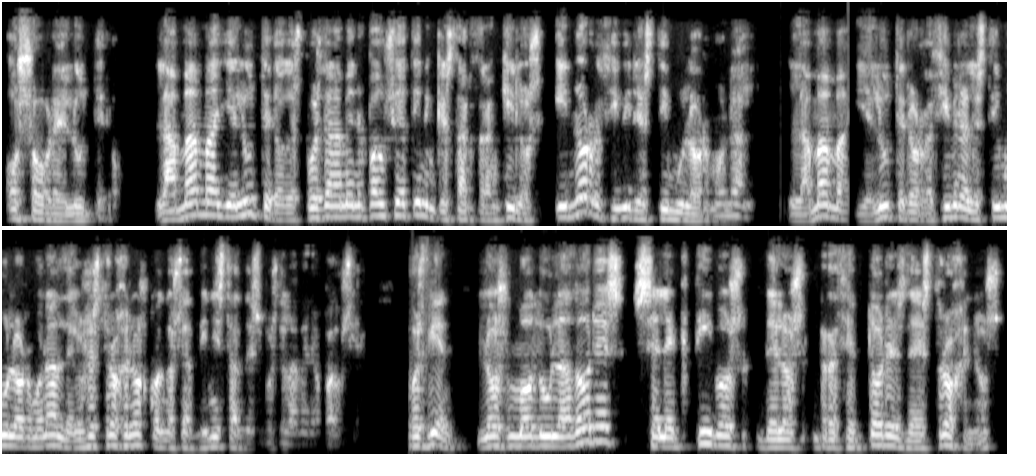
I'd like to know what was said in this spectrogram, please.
o sobre el útero. La mama y el útero después de la menopausia tienen que estar tranquilos y no recibir estímulo hormonal. La mama y el útero reciben el estímulo hormonal de los estrógenos cuando se administran después de la menopausia. Pues bien, los moduladores selectivos de los receptores de estrógenos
